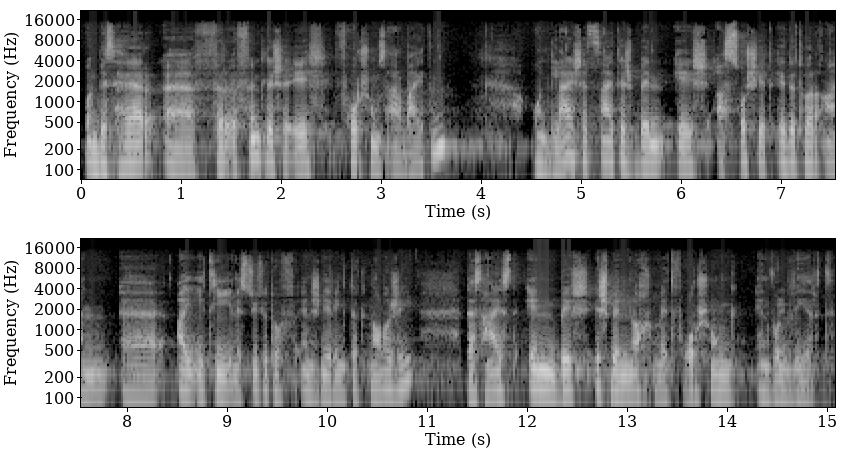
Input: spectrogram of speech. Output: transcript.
Und bisher äh, veröffentliche ich Forschungsarbeiten. Und gleichzeitig bin ich Associate Editor an äh, IET, Institute of Engineering Technology. Das heißt, in, ich bin noch mit Forschung involviert.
